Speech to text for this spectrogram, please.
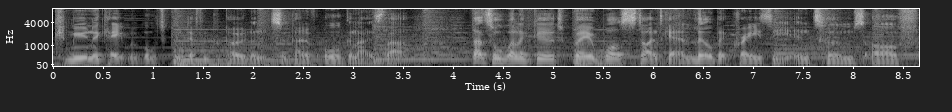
communicate with multiple different components and kind of organize that. That's all well and good, but it was starting to get a little bit crazy in terms of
